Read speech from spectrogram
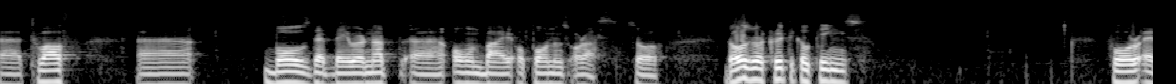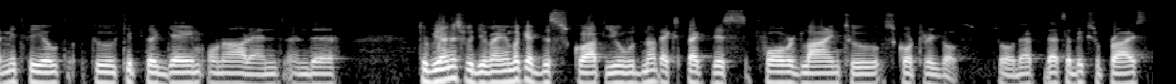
uh, 12 uh, balls that they were not uh, owned by opponents or us. So those were critical things for a midfield to keep the game on our end. And uh, to be honest with you, when you look at this squad, you would not expect this forward line to score three goals. So that that's a big surprise.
